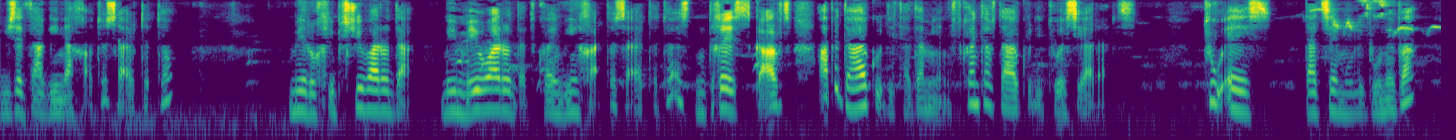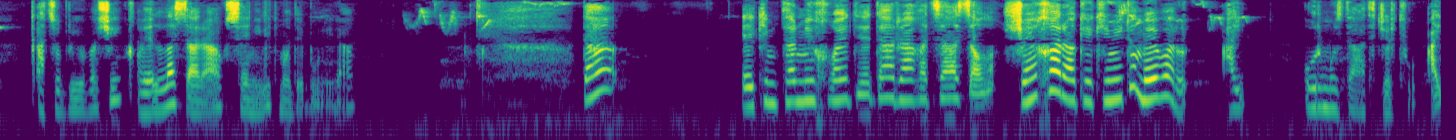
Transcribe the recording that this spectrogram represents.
ვისაც დაგინახავთო საერთოდო. მე რო ხიფში ვარო და მე მე ვარო და თქვენ ვინ ხართო საერთოდო ეს დღეს გავწ, აბა დააკვირდით ადამიანებს, თქვენ თავს დააკვირდით თუ ესე არ არის. თუ ეს დაცემული ბუნება კაცობრიობაში ყველას არ აქვს სენივით მოდებული რა. და ექიმთან მიხვედი და რაღაცა ასწავლა. შენ ხარ აქ ექიმი თუ მე ვარ? აი 50 ჯერ თუ, აი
